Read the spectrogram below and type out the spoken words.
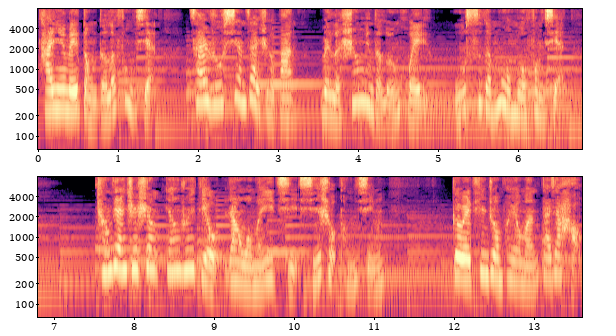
它因为懂得了奉献，才如现在这般为了生命的轮回无私的默默奉献。沉淀之声 Young Radio，让我们一起携手同行。各位听众朋友们，大家好，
